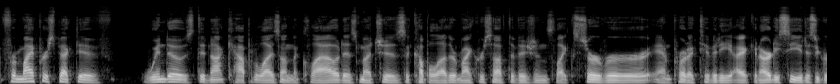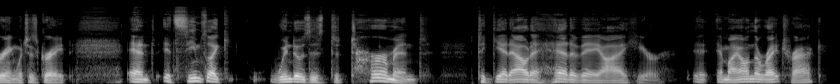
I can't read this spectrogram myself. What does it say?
From my perspective, Windows did not capitalize on the cloud as much as a couple other Microsoft divisions like server and productivity. I can already see you disagreeing, which is great. And it seems like Windows is determined to get out ahead of AI here. Am I on the right track?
